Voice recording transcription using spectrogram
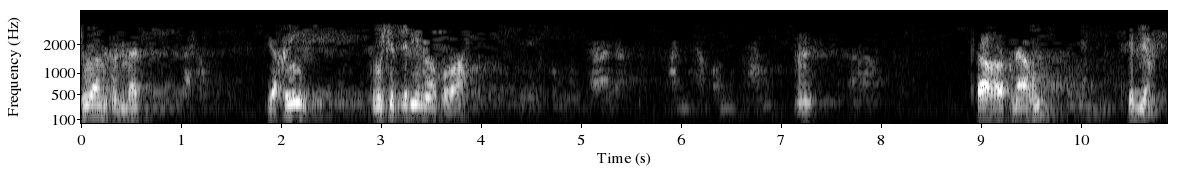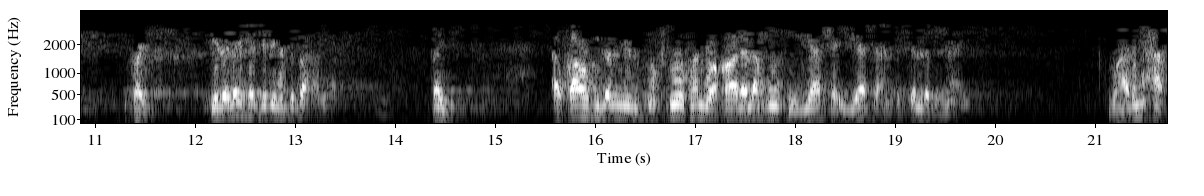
شو يا محمد؟ يقين؟ وش الدليل من القرآن؟ فأغرقناهم في اليم. طيب. إذا ليس شبيها بالبحر يعني. طيب. ألقاه دم مكشوفا وقال له إياك إياك أن تبتل بالماء. وهذا محال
